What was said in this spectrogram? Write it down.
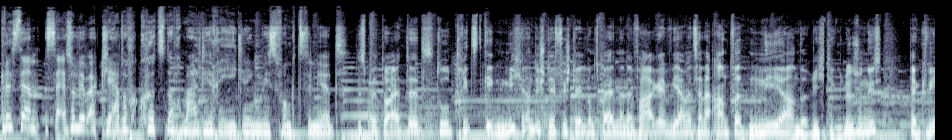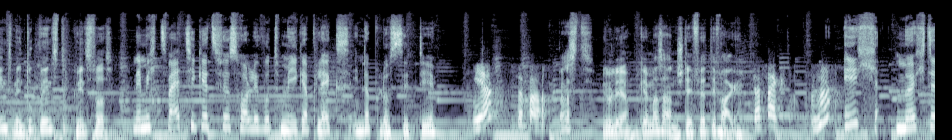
Christian, sei so lieb, erklär doch kurz nochmal die Regeln, wie es funktioniert. Das bedeutet, du trittst gegen mich an, die Steffi stellt uns beiden eine Frage. Wer mit seiner Antwort näher an der richtigen Lösung ist, der gewinnt. Wenn du gewinnst, gewinnst du was. Nämlich zwei Tickets fürs Hollywood Megaplex in der Plus City. Ja, super. Passt. Julia, gehen wir's an. Steffi hat die Frage. Perfekt. Mhm. Ich möchte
